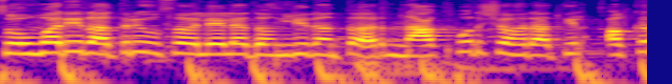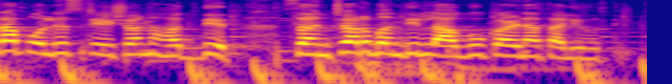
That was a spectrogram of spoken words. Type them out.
सोमवारी रात्री उसळलेल्या दंगलीनंतर नागपूर शहरातील अकरा पोलीस स्टेशन हद्दीत संचारबंदी लागू करण्यात आली होती.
